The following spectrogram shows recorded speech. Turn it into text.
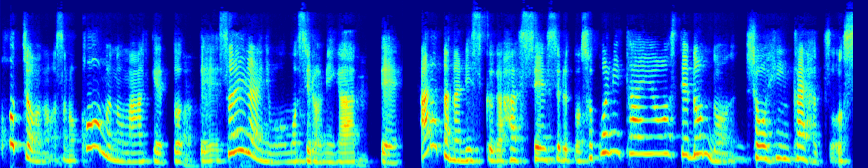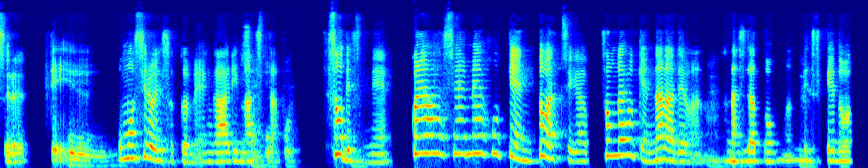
光庁のその公務のマーケットって、それ以外にも面白みがあって、新たなリスクが発生すると、そこに対応してどんどん商品開発をするっていう面白い側面がありました。そうですね。これは生命保険とは違う、損害保険ならではの話だと思うんですけど、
